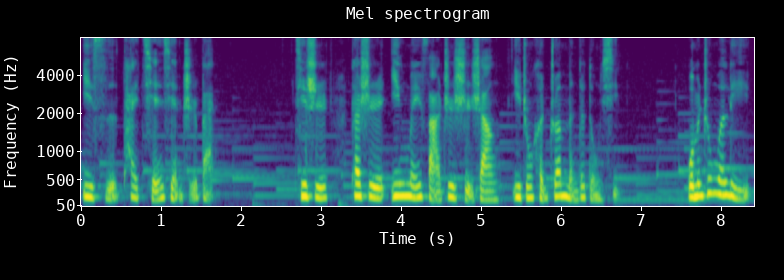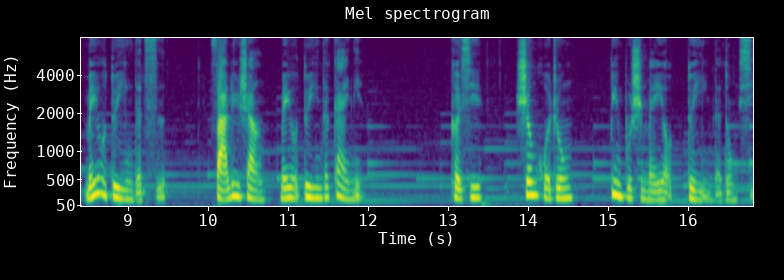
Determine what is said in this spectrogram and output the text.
意思太浅显直白。其实它是英美法治史上一种很专门的东西，我们中文里没有对应的词，法律上没有对应的概念。可惜，生活中并不是没有对应的东西。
